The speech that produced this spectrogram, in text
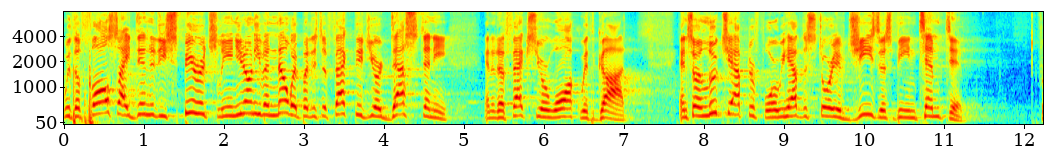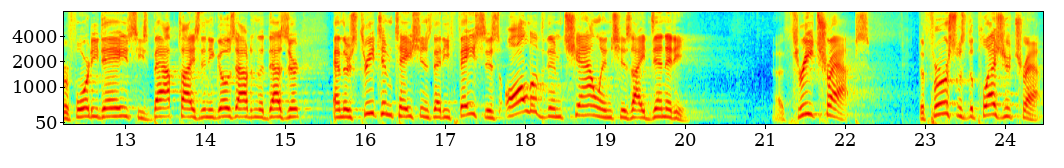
with a false identity spiritually, and you don't even know it, but it's affected your destiny and it affects your walk with God. And so in Luke chapter 4, we have the story of Jesus being tempted. For 40 days, he's baptized, then he goes out in the desert, and there's three temptations that he faces. All of them challenge his identity. Uh, three traps. The first was the pleasure trap.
